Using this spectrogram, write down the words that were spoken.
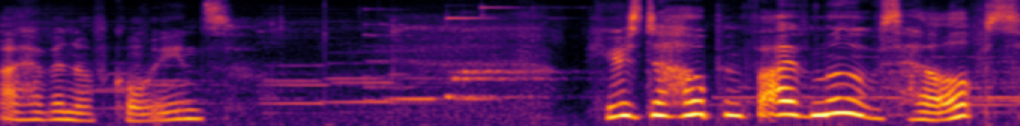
I have enough coins. Here's to hoping five moves helps.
